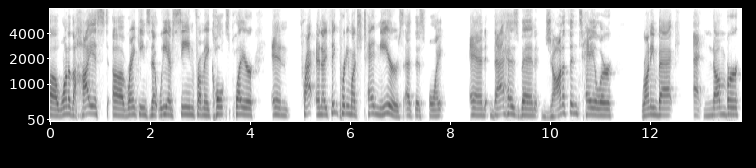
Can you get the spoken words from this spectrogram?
uh, one of the highest uh, rankings that we have seen from a Colts player in and I think pretty much 10 years at this point. And that has been Jonathan Taylor, running back at number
